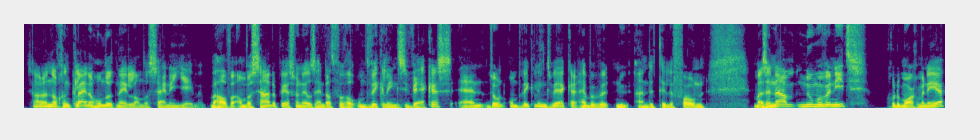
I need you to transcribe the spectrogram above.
Zouden nog een kleine honderd Nederlanders zijn in Jemen. Behalve ambassadepersoneel zijn dat vooral ontwikkelingswerkers. En zo'n ontwikkelingswerker hebben we nu aan de telefoon. Maar zijn naam noemen we niet. Goedemorgen meneer.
